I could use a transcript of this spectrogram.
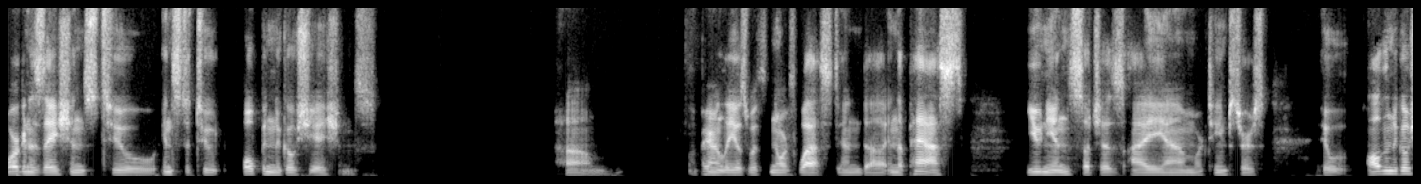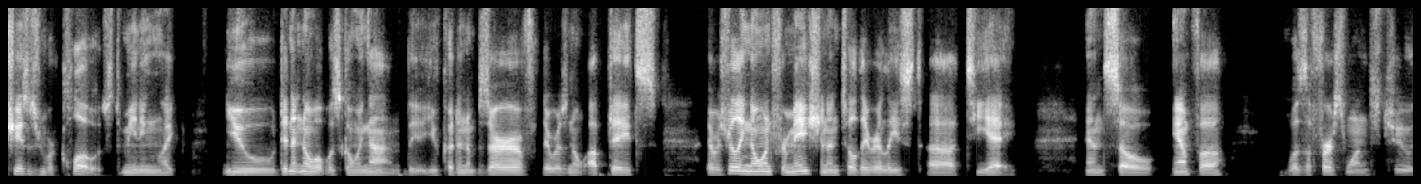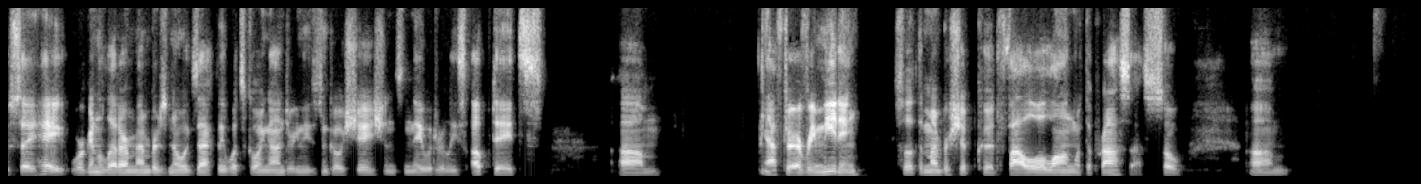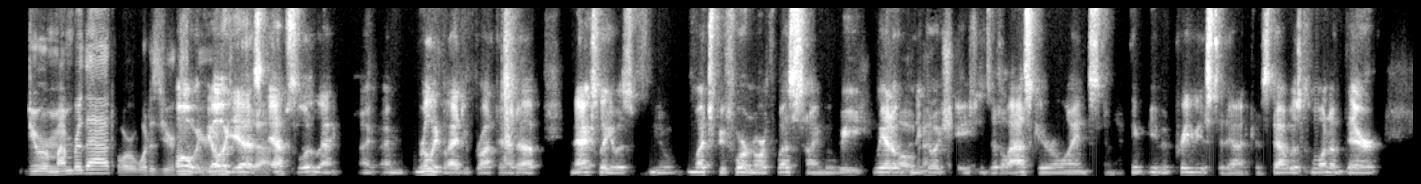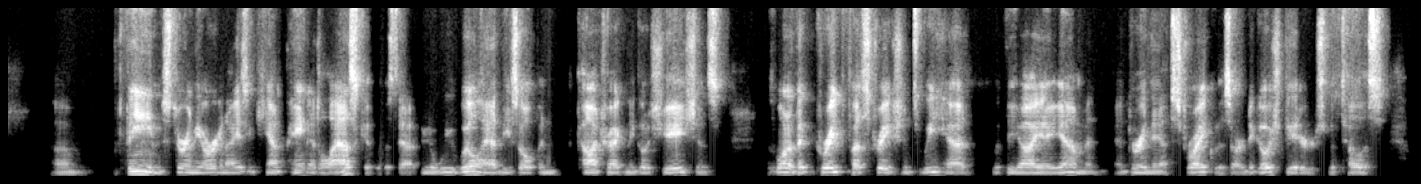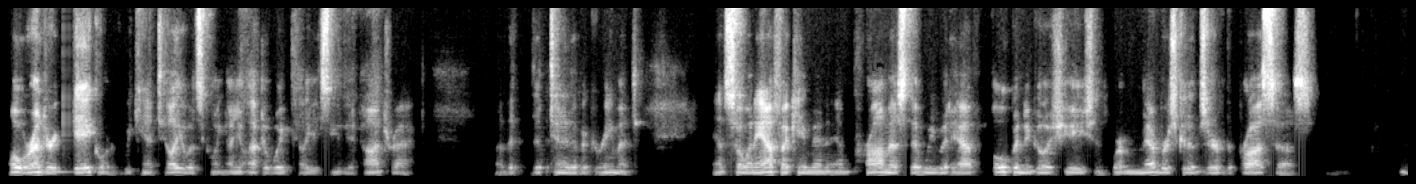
organizations to institute open negotiations. Um, apparently, is with Northwest, and uh, in the past, unions such as IAM or Teamsters, it, all the negotiations were closed, meaning like you didn't know what was going on. The, you couldn't observe. There was no updates. There was really no information until they released uh, TA, and so AMFA was the first ones to say, hey, we're going to let our members know exactly what's going on during these negotiations. And they would release updates um, after every meeting so that the membership could follow along with the process. So, um, do you remember that or what is your oh oh yes absolutely I, am really glad you brought that up and actually it was you know much before northwest time but we we had open oh, okay. negotiations at alaska airlines and i think even previous to that because that was one of their um, themes during the organizing campaign at Alaska was that you know we will have these open contract negotiations. Was One of the great frustrations we had with the IAM and, and during that strike was our negotiators would tell us, "Oh, we're under a gag order. We can't tell you what's going on. You'll have to wait till you see the contract, uh, the, the tentative agreement." And so when AMFA came in and promised that we would have open negotiations where members could observe the process,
